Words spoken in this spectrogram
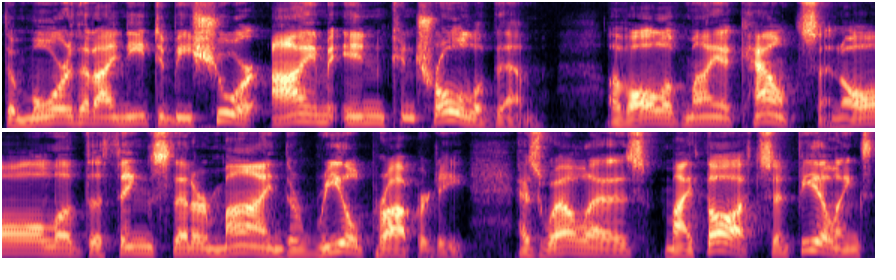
the more that I need to be sure I'm in control of them of all of my accounts and all of the things that are mine, the real property, as well as my thoughts and feelings.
